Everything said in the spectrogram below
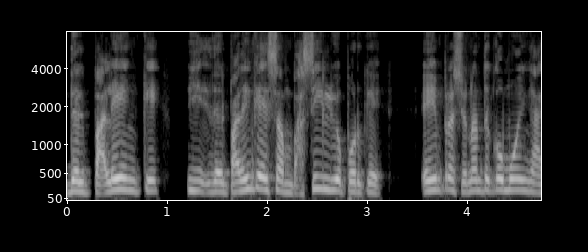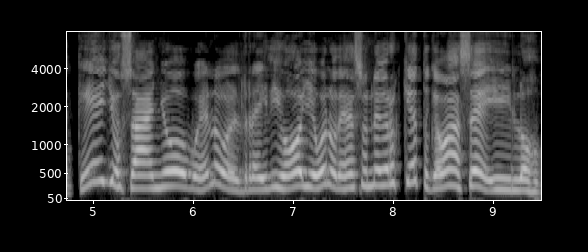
del palenque y del palenque de San Basilio, porque es impresionante como en aquellos años, bueno, el rey dijo, oye, bueno, deja esos negros quietos, ¿qué vas a hacer? Y los,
